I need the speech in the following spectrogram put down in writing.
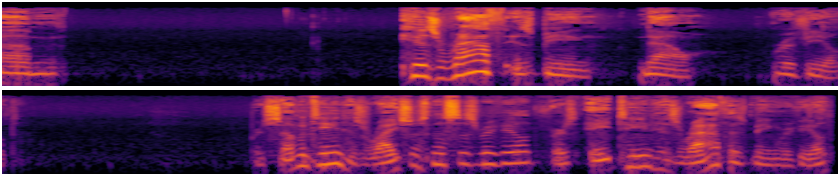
um, his wrath is being now revealed. Verse 17, his righteousness is revealed. Verse 18, his wrath is being revealed.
